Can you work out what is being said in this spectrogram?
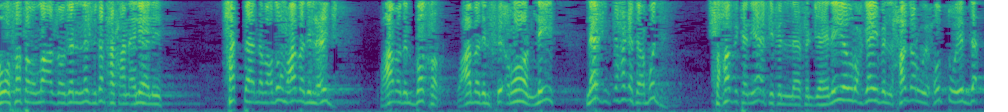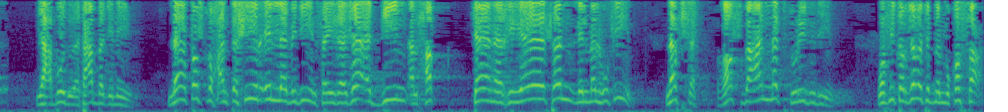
هو فطر الله عز وجل الناس بتبحث عن آلهة ليه؟ حتى أن بعضهم عبد العجل وعبد البقر وعبد الفئران ليه؟ لازم في حاجة تعبدها. الصحابي كان يأتي في في الجاهلية ويروح جايب الحجر ويحطه ويبدأ يعبده يتعبد إليه. لا تصلح أن تسير إلا بدين فإذا جاء الدين الحق كان غياثا للملهوفين. نفسك غصب عنك تريد دين. وفي ترجمة ابن المقفع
